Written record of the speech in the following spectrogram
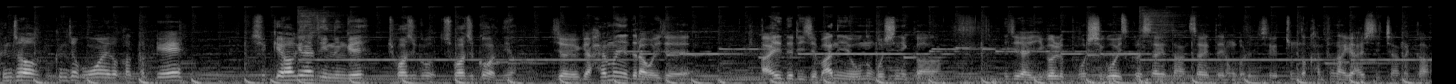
근처 근처 공원에도 가깝게 쉽게 확인할 수 있는 게 좋아질 거 좋아질 것 같네요. 이제 여기 할머니들하고 이제 아이들이 이제 많이 오는 곳이니까 이제 이걸 보시고 이스크를 써야겠다 안 써야겠다 이런 거를 이제 좀 더 간편하게 할 수 있지 않을까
